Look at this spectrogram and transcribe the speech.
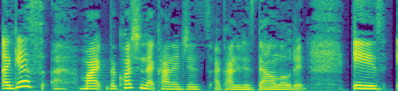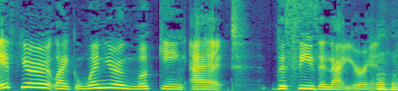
I guess my the question that kind of just I kind of just downloaded is if you're like when you're looking at the season that you're in, mm-hmm.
